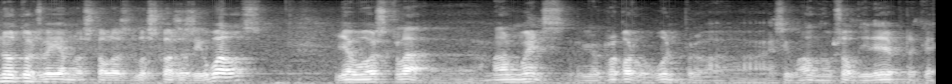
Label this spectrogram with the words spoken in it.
no tots veiem les coses, les coses iguals, llavors, clar, en mals moments, jo en recordo algun, però és igual, no us el diré perquè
